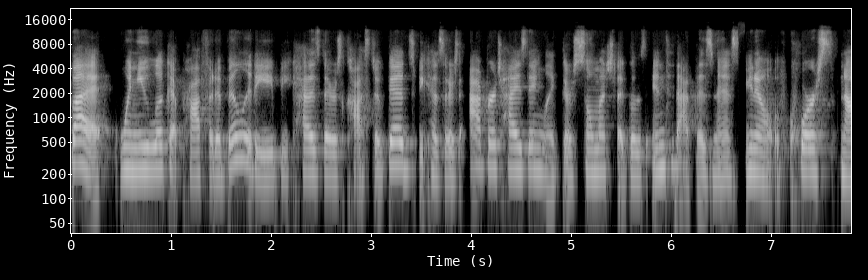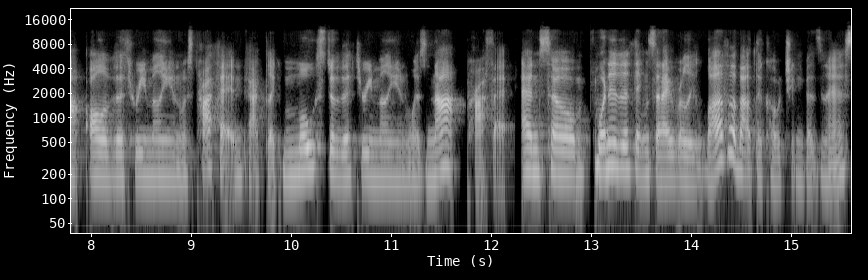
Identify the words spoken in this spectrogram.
But when you look at profitability, because there's cost of goods, because there's advertising, like there's so much that goes into that business, you know, of course, not all of the 3 million was profit. In fact, like most of the 3 million was not profit. And so one of the things that I really love about the coaching business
